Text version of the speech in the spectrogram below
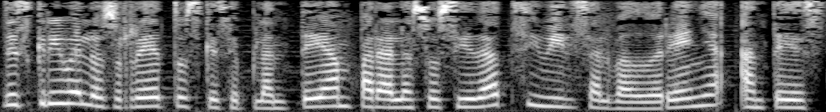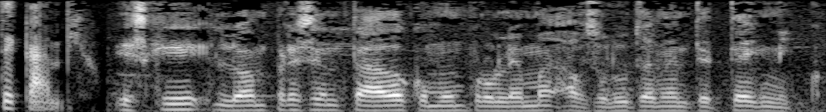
describe los retos que se plantean para la sociedad civil salvadoreña ante este cambio. Es que lo han presentado como un problema absolutamente técnico.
